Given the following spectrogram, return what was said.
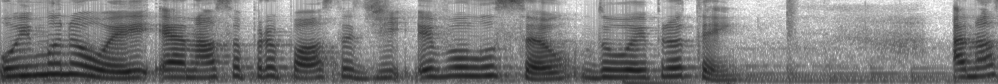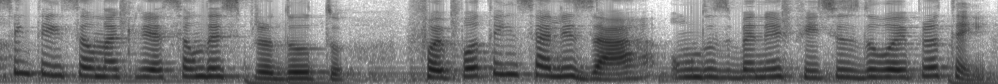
O ImmunoWhey é a nossa proposta de evolução do Whey Protein. A nossa intenção na criação desse produto foi potencializar um dos benefícios do Whey Protein,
